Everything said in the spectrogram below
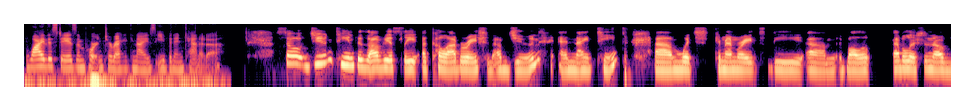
why this day is important to recognize even in Canada? So, Juneteenth is obviously a collaboration of June and 19th, um, which commemorates the um, abolition of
